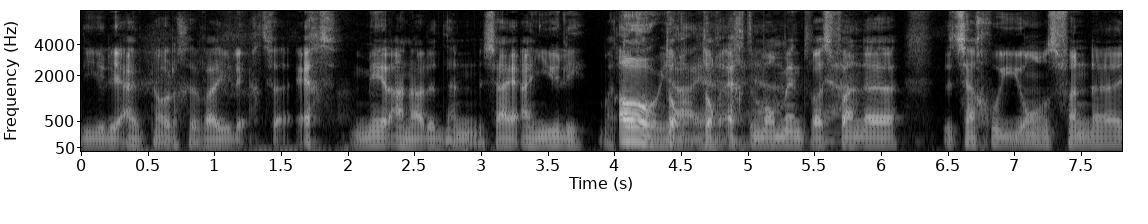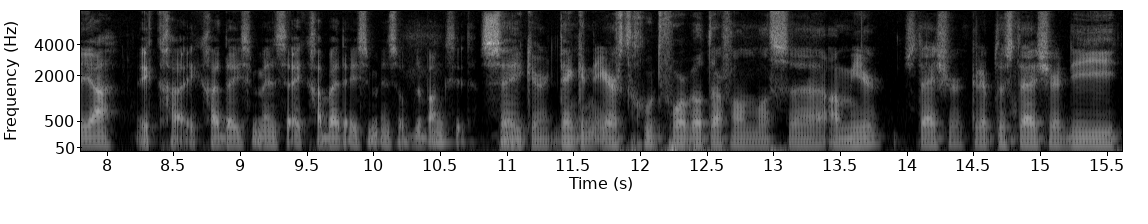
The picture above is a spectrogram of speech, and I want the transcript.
die jullie uitnodigen waar jullie echt, echt meer aan hadden dan zij aan jullie. Maar toch, Oh, ja, toch, ja, toch ja, echt een moment was Ja. van, eh dit zijn goede jongens van, eh, ja, ik ga, ik ga deze mensen, ik ga bij deze mensen op de bank zitten. Zeker. Ik denk een eerste goed voorbeeld daarvan was eh, Amir, Stasher, Crypto Stasher. Die,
